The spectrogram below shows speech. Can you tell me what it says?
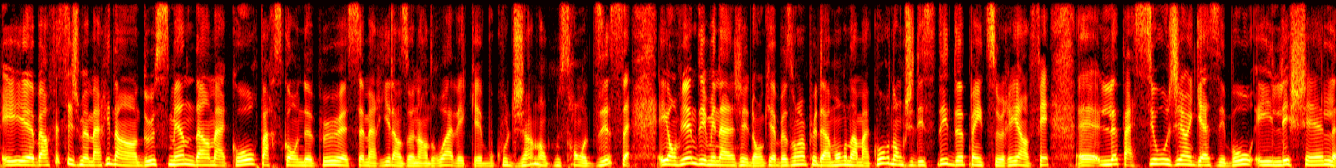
Et euh, ben, en fait, c'est je me marie dans deux semaines dans ma cour parce qu'on ne peut euh, se marier dans un endroit avec euh, beaucoup de gens. Donc, nous serons dix. Et on vient de déménager. Donc, il y a besoin un peu d'amour dans ma cour. Donc, j'ai décidé de peinturer, en fait, le patio. J'ai un gazebo et l'échelle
